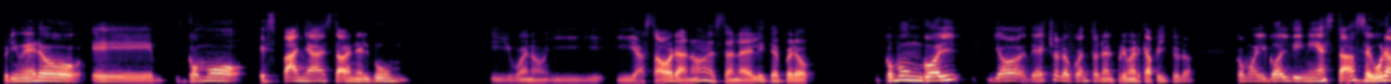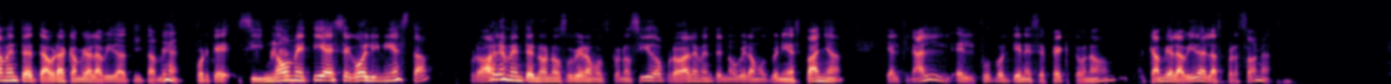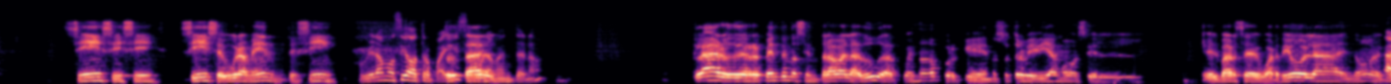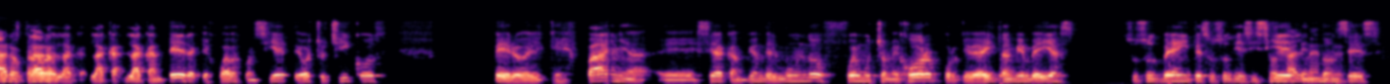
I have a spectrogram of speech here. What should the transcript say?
primero, eh, cómo España estaba en el boom y bueno, y, y hasta ahora, ¿no? Está en la élite, pero como un gol yo, de hecho, lo cuento en el primer capítulo, como el gol de Iniesta seguramente te habrá cambiado la vida a ti también, porque si no metía ese gol Iniesta, probablemente no nos hubiéramos conocido, probablemente no hubiéramos venido a España, y al final el fútbol tiene ese efecto, ¿no? Cambia la vida de las personas. Sí, sí, sí, sí, seguramente, sí. Hubiéramos ido a otro país, seguramente, ¿no? Claro, de repente nos entraba la duda, pues, ¿no? Porque nosotros vivíamos el, el Barça de Guardiola, ¿no? Claro, estaba La, la, la, cantera que jugabas con siete, ocho chicos, pero el que España eh, sea campeón del mundo fue mucho mejor porque de ahí también veías su sub-20, su sub-17, entonces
